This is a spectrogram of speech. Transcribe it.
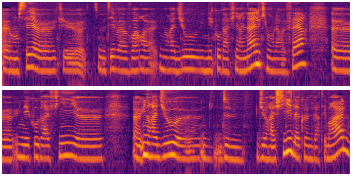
Euh, on sait euh, que Timothée va avoir une radio, une échographie rénale qui vont la refaire, une échographie, une radio de, du rachis, de la colonne vertébrale.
